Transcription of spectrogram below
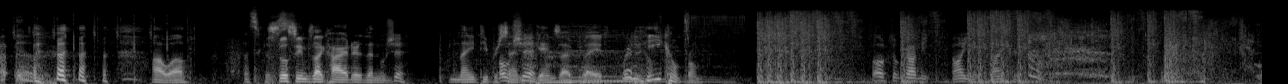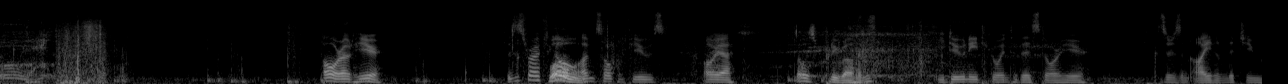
oh well. That's good. Still seems like harder than Oh 90% Oh, of the games I've played. Where did he come from? Fuck! Don't grab me! Oh, you flanker! Oh, around here. Where I have to Whoa. go? I'm so confused. Oh yeah, That was pretty well hidden. you do need to go into this door here, because there's an item that you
